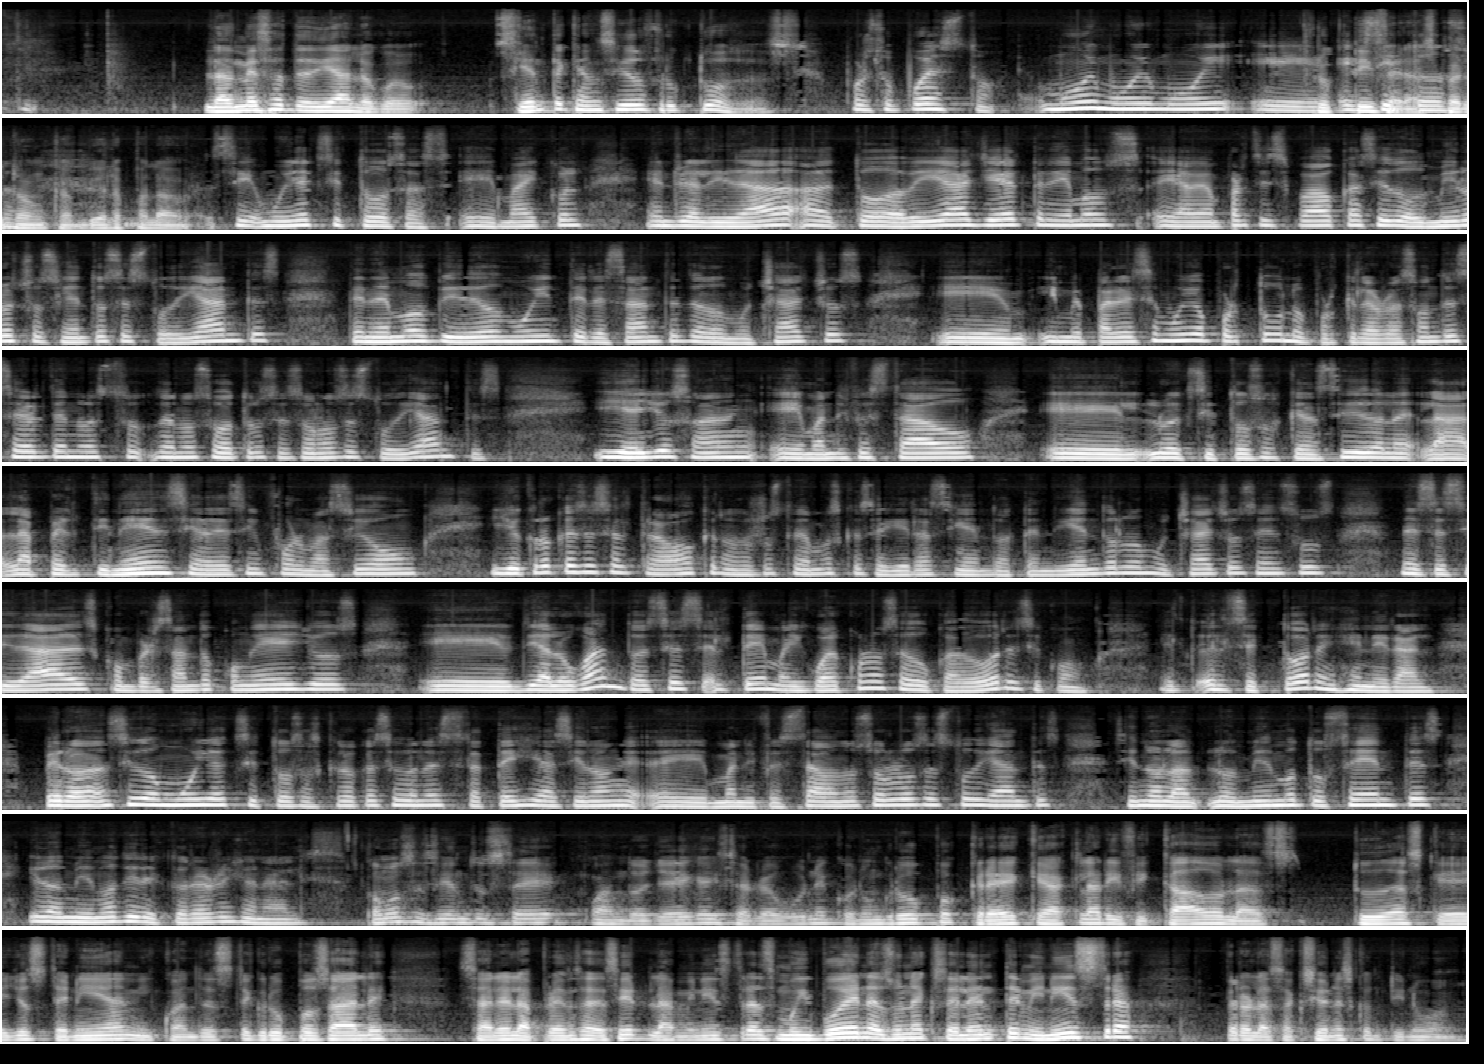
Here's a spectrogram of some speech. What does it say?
Las mesas de diálogo, ¿siente que han sido fructuosas? Por supuesto, muy, muy, muy eh, Fructíferas, perdón, cambié la palabra. Sí, muy exitosas, eh, Michael. En realidad, ah, todavía ayer teníamos, eh, habían participado casi 2.800 estudiantes. Tenemos videos muy interesantes de los muchachos eh, y me parece muy oportuno porque la razón de ser de, nuestro, de nosotros son los estudiantes y ellos han eh, manifestado eh, lo exitosos que han sido, la, pertinencia de esa información. Y yo creo que ese es el trabajo que nosotros tenemos que seguir haciendo, atendiendo a los muchachos en sus necesidades, conversando con ellos, eh, dialogando. Ese es el tema, igual con los educadores y con el, sector en general. Pero han sido muy exitosas. Creo que ha sido una estrategia, así lo han manifestado no solo los estudiantes, sino los mismos docentes y los mismos directores regionales. ¿Cómo se siente usted cuando llega y se reúne con un grupo? ¿Cree que ha clarificado las dudas que ellos tenían y cuando este grupo sale, sale la prensa a decir, la ministra es muy buena, es una excelente ministra, pero las acciones continúan?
